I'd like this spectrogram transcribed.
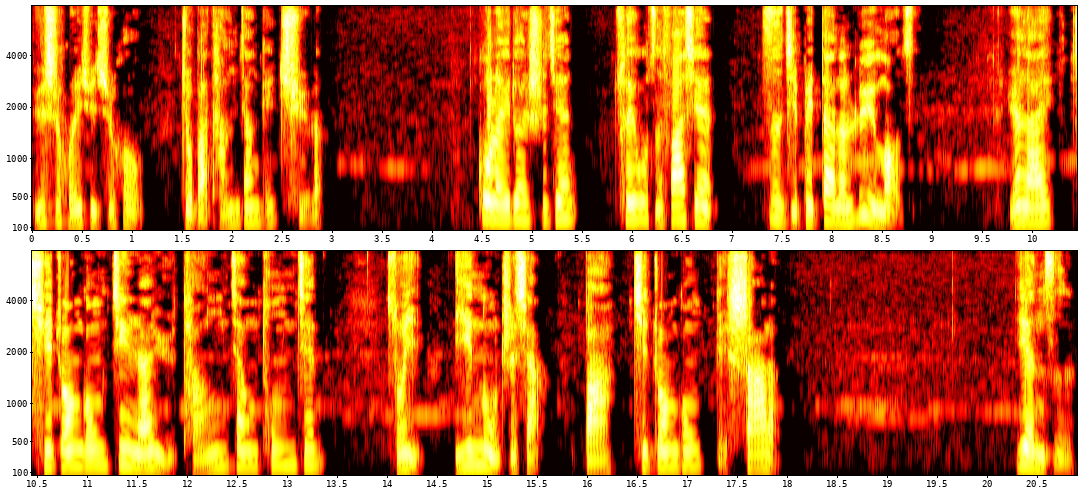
于是回去之后就把唐江给娶了。过了一段时间，崔武子发现。自己被戴了绿帽子，原来齐庄公竟然与唐江通奸，所以一怒之下把齐庄公给杀了。晏子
